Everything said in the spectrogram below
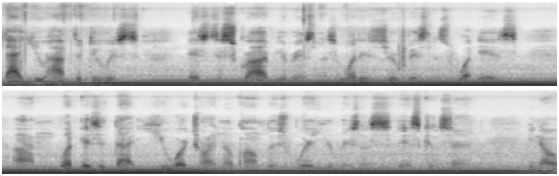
that you have to do is is describe your business. What is your business? What is um, what is it that you are trying to accomplish where your business is concerned? You know,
